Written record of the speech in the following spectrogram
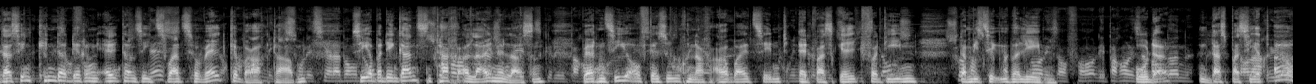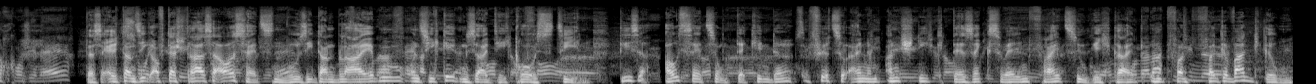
Das sind Kinder, deren Eltern sie zwar zur Welt gebracht haben, sie aber den ganzen Tag alleine lassen, während sie auf der Suche nach Arbeit sind, etwas Geld verdienen, damit sie überleben. Oder, das passiert auch, dass Eltern sich auf der Straße aussetzen, wo sie dann bleiben und sich gegenseitig großziehen. Diese Aussetzung der Kinder führt zu einem Anstieg der sexuellen Freizügigkeit und von Vergewaltigung,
